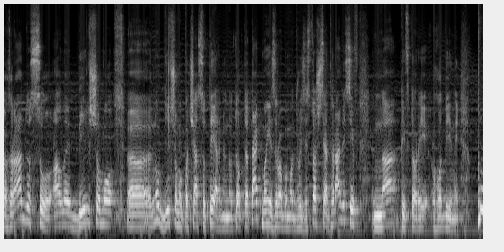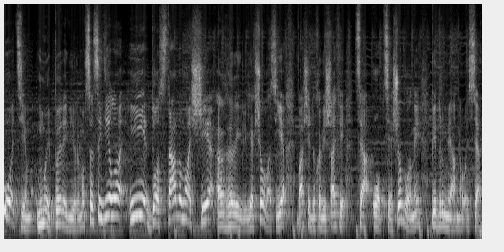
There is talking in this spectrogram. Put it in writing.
градусу, але більшому, е, ну, більшому по часу терміну. Тобто так ми і зробимо, друзі, 160 градусів на півтори години. Потім ми перевіримо все це діло і доставимо ще гриль, якщо у вас є в вашій духовій шафі ця опція, щоб вони підрумянилися.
